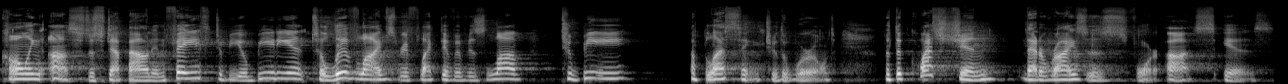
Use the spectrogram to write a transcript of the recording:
calling us to step out in faith, to be obedient, to live lives reflective of his love, to be a blessing to the world. But the question that arises for us is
